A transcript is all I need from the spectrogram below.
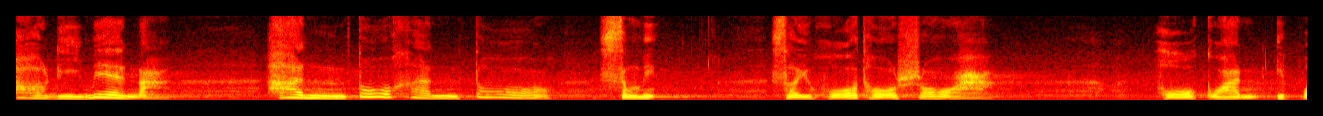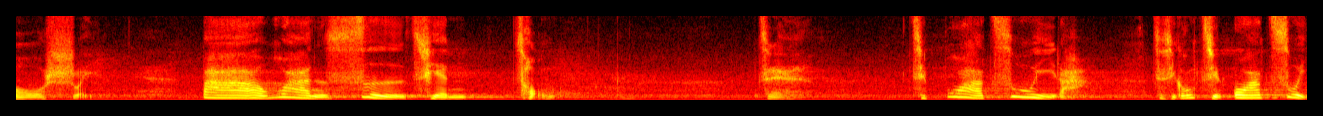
哦，里面呐、啊，很多很多生命，所以佛陀说啊。佛观一钵水，八万四千重。这一钵水啦，就是讲一碗水。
